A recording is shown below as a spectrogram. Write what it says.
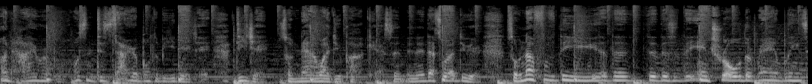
unhireable. It wasn't desirable to be a DJ. DJ. So now I do podcasts, and, and that's what I do here. So enough of the the, the this is the intro, the ramblings.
